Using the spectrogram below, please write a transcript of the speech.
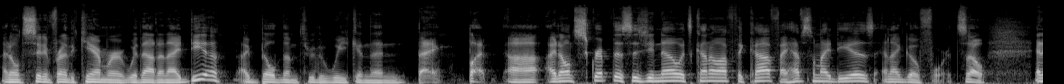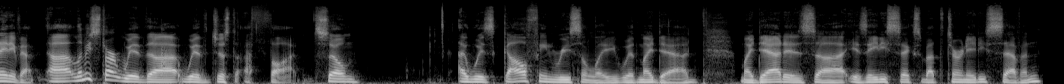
I don't sit in front of the camera without an idea. I build them through the week and then bang. But uh, I don't script this, as you know. It's kind of off the cuff. I have some ideas and I go for it. So, in any event, uh, let me start with uh, with just a thought. So, I was golfing recently with my dad. My dad is uh, is 86, about to turn 87,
